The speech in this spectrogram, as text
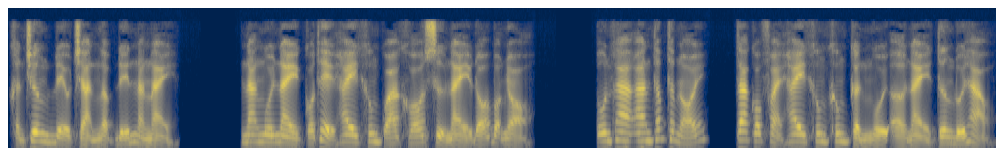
khẩn trương đều tràn ngập đến nàng này. Nàng ngồi này có thể hay không quá khó xử này đó bọn nhỏ. Ôn Kha An thấp thấp nói, ta có phải hay không không cần ngồi ở này tương đối hảo.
